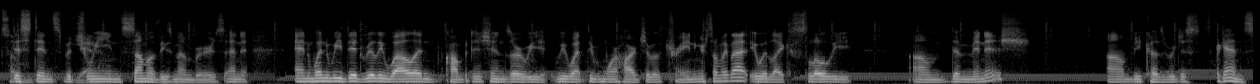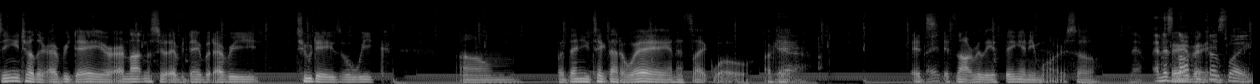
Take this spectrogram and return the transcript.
Some- distance yeah. between some of these members and and when we did really well in competitions or we we went through more hardship of training or something like that it would like slowly um diminish um because we're just again seeing each other every day or not necessarily every day but every two days of a week. Um, but then you take that away, and it's like, whoa, okay, Yeah. it's right. it's not really a thing anymore. So Yeah. And it's Very, not because like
